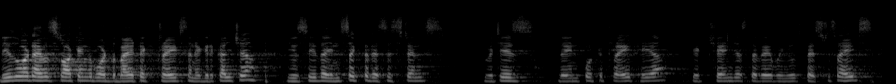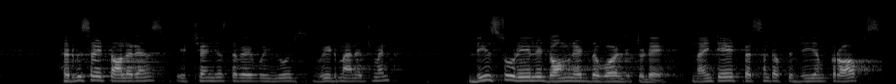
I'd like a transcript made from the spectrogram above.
This is what I was talking about, the biotech traits in agriculture. You see the insect resistance, which is the input trait here. It changes the way we use pesticides. Herbicide tolerance, it changes the way we use weed management. These two really dominate the world today. 98% of the GM crops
